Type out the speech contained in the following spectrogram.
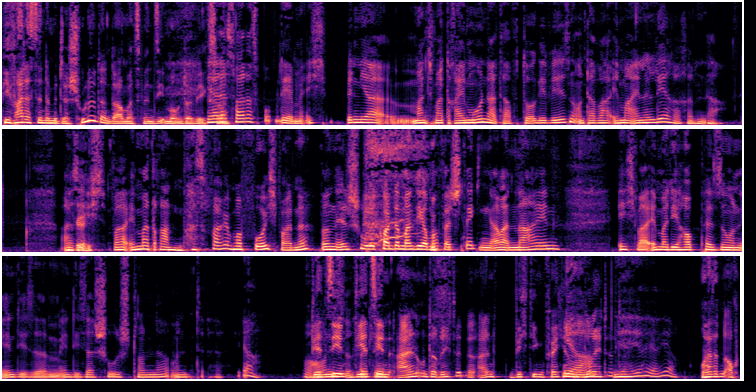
wie war das denn mit der Schule dann damals, wenn sie immer unterwegs Ja, waren? das war das Problem. Ich bin ja manchmal drei Monate auf Tour gewesen und da war immer eine Lehrerin da. Also Okay. ich war immer dran. Das war immer furchtbar, ne? In der Schule konnte man sich auch mal verstecken, aber nein, ich war immer die Hauptperson in diesem in dieser Schulstunde und äh, ja. War die hat sie, so die hat sie in allen unterrichtet, in allen wichtigen Fächern ja, unterrichtet? ja, ja, ja, ja. Und hat dann auch,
